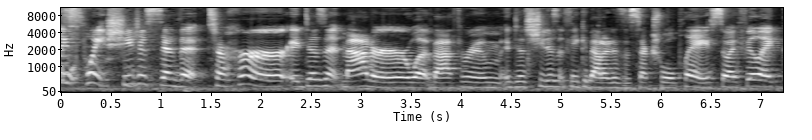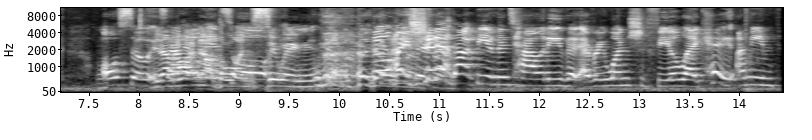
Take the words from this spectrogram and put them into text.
Lily's point, she just said that to her, it doesn't matter what bathroom. It does. She doesn't think about it as a sexual play. So I feel like also is Yeah, that but a I'm not the mental- one suing. No, but shouldn't that be a mentality that everyone should feel like, hey, I mean,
